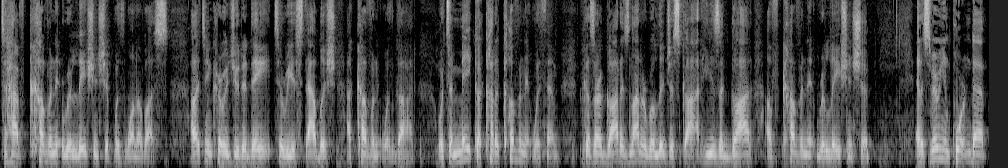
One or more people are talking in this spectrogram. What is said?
to have covenant relationship with one of us. I'd like to encourage you today to reestablish a covenant with God or to make a cut a covenant with him because our God is not a religious God. He is a God of covenant relationship. And it's very important that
